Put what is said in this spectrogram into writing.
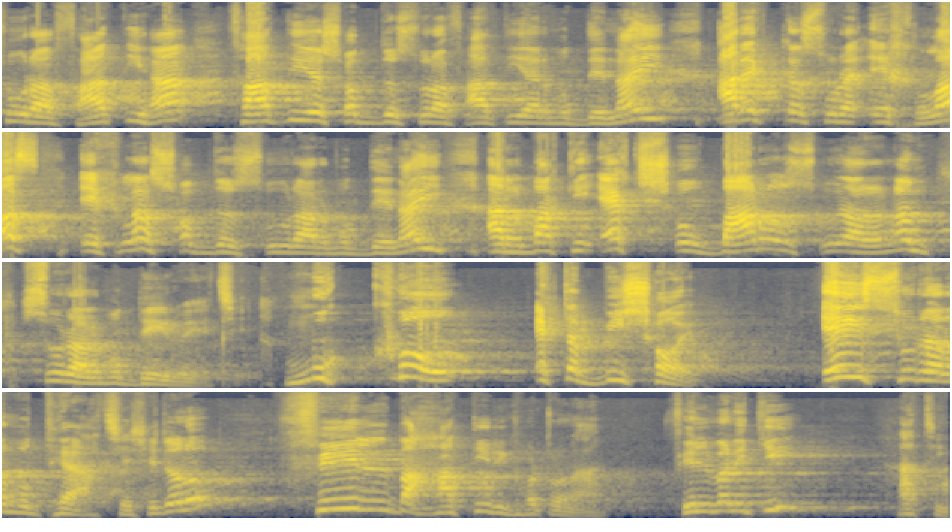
সূরা ফাতিহা ফাতিহা শব্দ সূরা ফাতিহার মধ্যে নাই। আরেকটা সূরা এখলাস এখলাস শব্দ সুরার মধ্যে নাই। আর বাকি একশো বারো সুরার নাম সুরার মধ্যেই রয়েছে। মুখ্য একটা বিষয় এই সুরার মধ্যে আছে, সেটা হলো ফিল বা হাতির ঘটনা। ফিল মানে কি? হাতি।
